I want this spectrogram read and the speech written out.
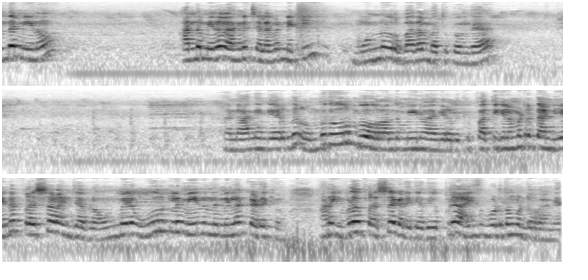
இந்த மீனும் அந்த மீனும் வாங்கின செலவு இன்றைக்கி முந்நூறுரூபா தான் பார்த்துக்கோங்க. நாங்கள் இங்கேருந்து ரொம்ப தூரம் போகிறோம் அந்த மீன் வாங்குறதுக்கு. பத்து கிலோமீட்டர் தாண்டி. ஏன்னா ஃப்ரெஷ்ஷாக வாங்கி சாப்பிடலாம் உண்மையில ஊருக்குள்ள மீன் இந்த மீன்லாம் கிடைக்கும். ஆனால் இவ்வளோ ஃப்ரெஷ்ஷாக கிடைக்காது. எப்படியும் ஐஸ் போட்டு தான் கொண்டு வராங்க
